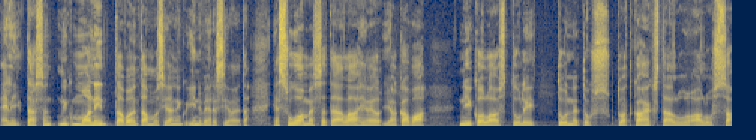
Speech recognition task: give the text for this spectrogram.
Eli tässä on niin kuin monin tavoin tämmöisiä niin inversioita. Ja Suomessa tämä lahja jakava Nikolaus tuli tunnetus 1800-luvun alussa,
